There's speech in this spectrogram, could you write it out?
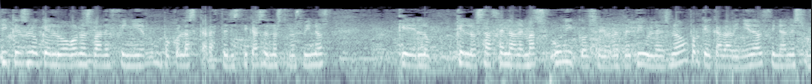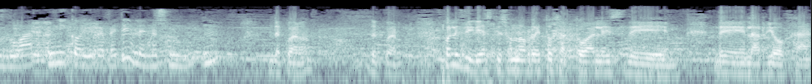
y que es lo que luego nos va a definir un poco las características de nuestros vinos que, lo, que los hacen además únicos e irrepetibles, ¿no? Porque cada viñedo al final es un lugar único e irrepetible, no es un... De acuerdo. De acuerdo. ¿Cuáles dirías que son los retos actuales de, de La Rioja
